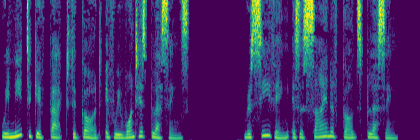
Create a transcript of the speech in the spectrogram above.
We need to give back to God if we want His blessings. Receiving is a sign of God's blessing.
